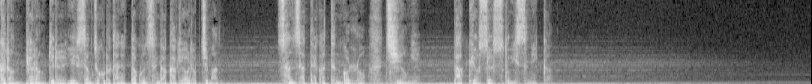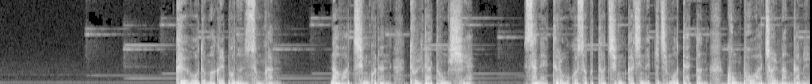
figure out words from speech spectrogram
그런 벼랑길을 일상적으로 다녔다고는 생각하기 어렵지만 산사태 같은 걸로 지형이 바뀌었을 수도 있으니까. 그 오두막을 보는 순간 나와 친구는 둘 다 동시에 산에 들어오고서부터 지금까지 느끼지 못했던 공포와 절망감이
